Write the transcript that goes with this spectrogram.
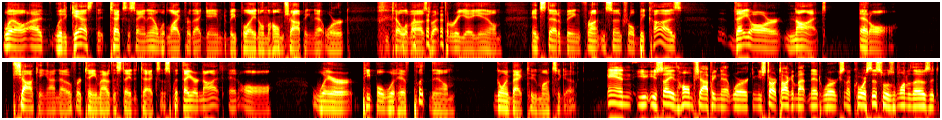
Well, I would guess that Texas A&M would like for that game to be played on the Home Shopping Network and televised about 3 a.m. instead of being front and central because they are not at all shocking, I know, for a team out of the state of Texas, but they are not at all where people would have put them going back two months ago. And you, you say the home shopping network, and you start talking about networks. And of course, this was one of those that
